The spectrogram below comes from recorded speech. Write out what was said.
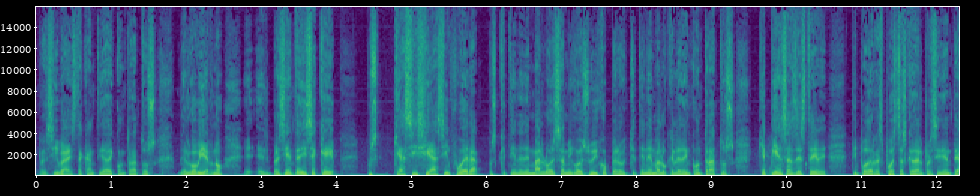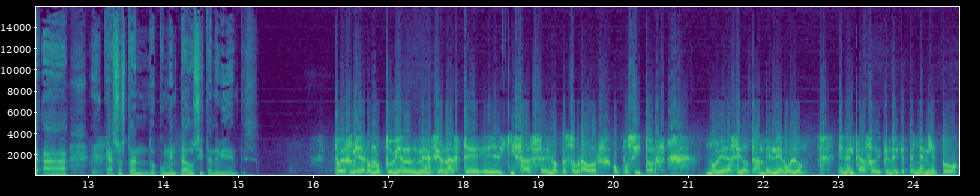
reciba esta cantidad de contratos del gobierno. Eh, el presidente dice que, pues, que así si así fuera, pues, ¿qué tiene de malo? Es amigo de su hijo, pero ¿qué tiene de malo que le den contratos? ¿Qué piensas de este tipo de respuestas que da el presidente a eh, casos tan documentados y tan evidentes? Pues mira, como tú bien mencionaste, eh, quizás el López Obrador opositor no hubiera sido tan benévolo en el caso de que Enrique Peña Nieto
